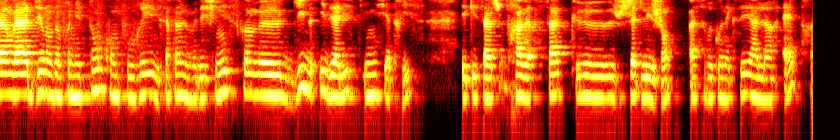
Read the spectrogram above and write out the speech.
Euh, on va dire dans un premier temps qu'on pourrait, certains me définissent comme euh, guide idéaliste initiatrice et que ça traverse ça que j'aide les gens à se reconnecter à leur être,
